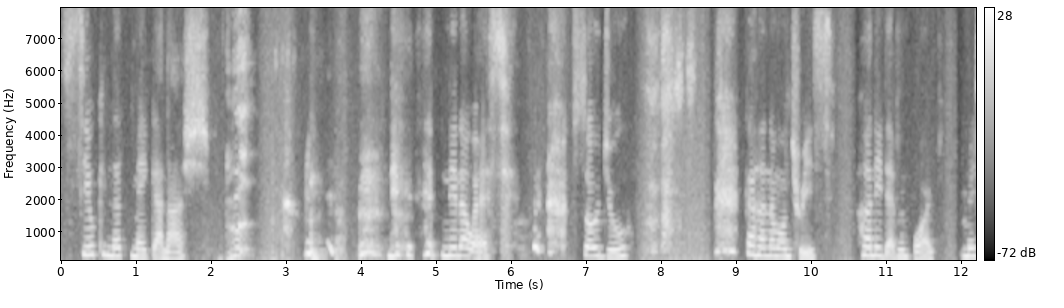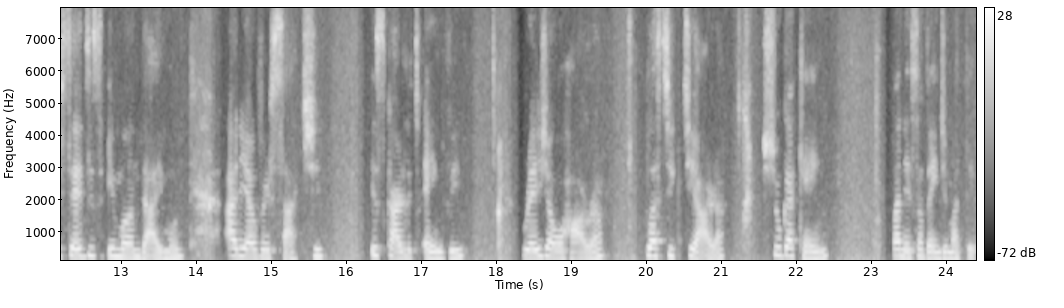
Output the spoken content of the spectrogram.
Silk Nutmeg Ganache, Nina West, Soju, Kahana Montrese, Honey Davenport, Mercedes Iman Diamond, Ariel Versace, Scarlett Envy, Raja O'Hara, Plastic Tiara, Sugar Cane, Vanessa Vende Mateu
